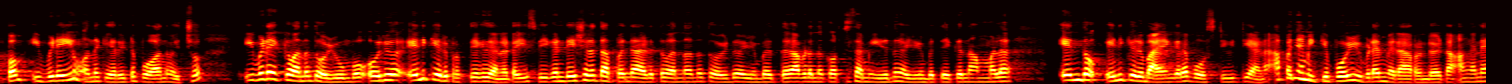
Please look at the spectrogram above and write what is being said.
അപ്പം ഇവിടെയും ഒന്ന് കയറിയിട്ട് പോകാമെന്ന് വെച്ചു. ഇവിടെയൊക്കെ വന്ന് തൊഴുമ്പോൾ ഒരു എനിക്കൊരു പ്രത്യേകതയാണ് കേട്ടോ ഈ ശ്രീകണ്ഠേശ്വര തപ്പന്റെ അടുത്ത് വന്ന് ഒന്ന് തൊഴുത് കഴിയുമ്പോഴത്തെ അവിടെ നിന്ന് കുറച്ച് സമയം ഇരുന്ന് കഴിയുമ്പോഴത്തേക്ക് നമ്മൾ എന്തോ എനിക്കൊരു ഭയങ്കര പോസിറ്റിവിറ്റിയാണ്. അപ്പം ഞാൻ മിക്കപ്പോഴും ഇവിടെ വരാറുണ്ട് കേട്ടോ അങ്ങനെ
